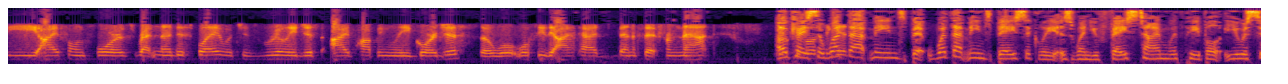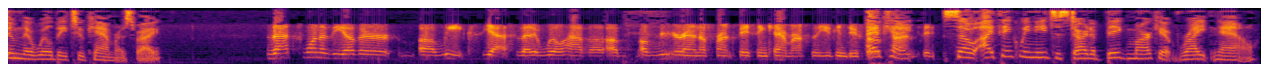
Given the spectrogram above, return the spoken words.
the iPhone 4's Retina display, which is really just eye-poppingly gorgeous. So we'll we'll see the iPad benefit from that. It's Okay, so what get- that means, what that means basically is when you FaceTime with people, you assume there will be two cameras, right? That's one of the other uh, leaks, yes, that it will have a, a, a rear and a front-facing camera, so you can do FaceTime. Okay, so I think we need to start a big market right now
